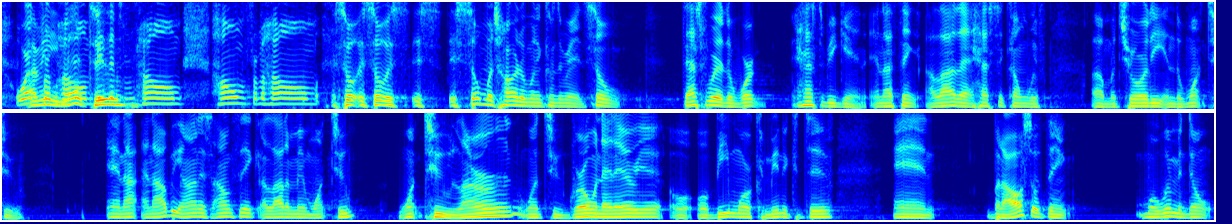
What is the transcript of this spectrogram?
work I mean, from home, too. from home, home from home. So so it's it's it's so much harder when it comes to marriage. So that's where the work has to begin, and I think a lot of that has to come with uh, maturity and the want to. And I and I'll be honest, I don't think a lot of men want to want to learn, want to grow in that area, or or be more communicative. And but I also think more women don't.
